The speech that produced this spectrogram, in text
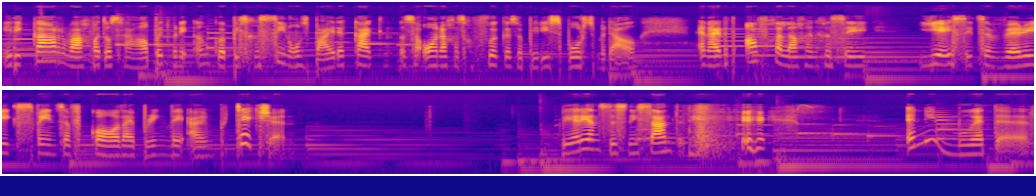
het die karwag wat ons gehelp het met die inkopies gesien ons beide kyk, sy aandag is gefokus op hierdie sportmodel en hy het dit afgelag en gesê, "Yes, it's a very expensive car. They bring their own protection." Weer eens dis nie sant nie. In die motor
